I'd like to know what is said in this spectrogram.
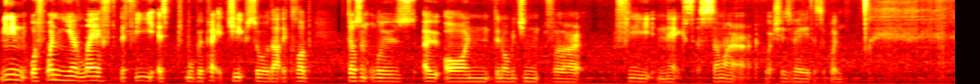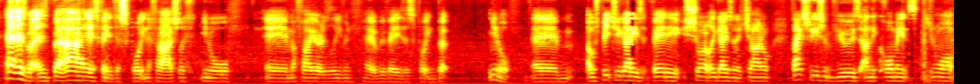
meaning with one year left, the fee is will be pretty cheap so that the club doesn't lose out on the Norwegian for free next summer, which is very disappointing. It is what it is, but uh, it's very disappointing if I actually, you know, uh, my fire is leaving. It will be very disappointing, but you know, um, I'll speak to you guys very shortly, guys, on the channel. Thanks for recent views and the comments. You know what?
